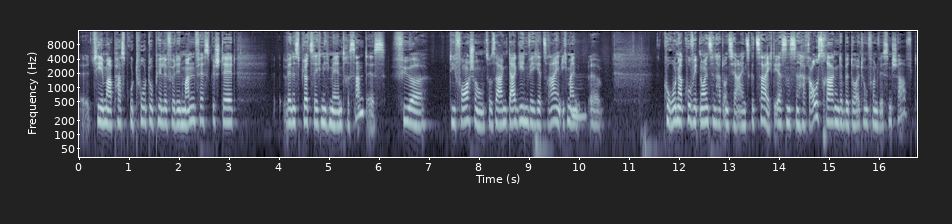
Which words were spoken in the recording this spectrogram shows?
äh, Thema Pass pro Toto-Pille für den Mann festgestellt, wenn es plötzlich nicht mehr interessant ist für die Forschung, zu sagen, da gehen wir jetzt rein. Ich meine, mhm. äh, Corona, Covid-19 hat uns ja eins gezeigt. Erstens eine herausragende Bedeutung von Wissenschaft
